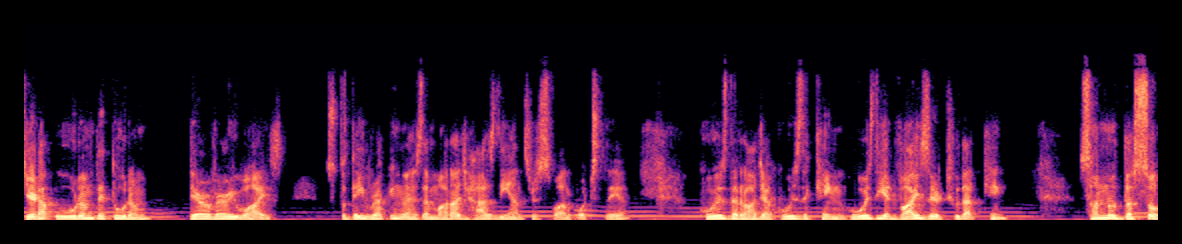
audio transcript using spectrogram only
ਜਿਹੜਾ ਊਰਮ ਤੇ ਧੂਰਮ they are very wise so they recognize that maharaj has the answers ਸਵਾਲ ਪੁੱਛਦੇ ਆ who is the raja who is the king who is the advisor to that king ਸਾਨੂੰ ਦੱਸੋ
